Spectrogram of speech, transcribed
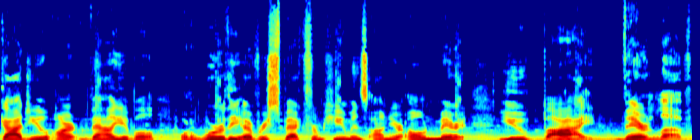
God, you aren't valuable or worthy of respect from humans on your own merit. You buy their love.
